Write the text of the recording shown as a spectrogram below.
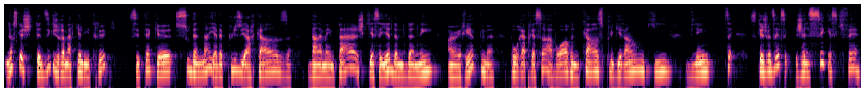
Lorsque je te dis que je remarquais les trucs, c'était que soudainement il y avait plusieurs cases dans la même page qui essayaient de me donner un rythme pour après ça avoir une case plus grande qui vient. ce que je veux dire, c'est que je le sais qu'est-ce qu'il fait.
